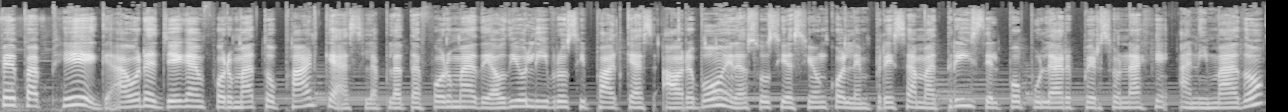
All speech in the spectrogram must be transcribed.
Peppa Pig ahora llega en formato podcast. La plataforma de audiolibros y podcast Audible, en asociación con la empresa matriz del popular personaje animado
